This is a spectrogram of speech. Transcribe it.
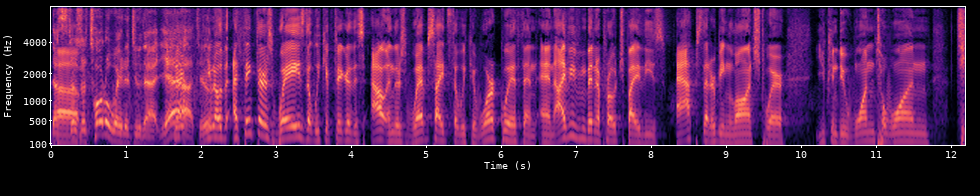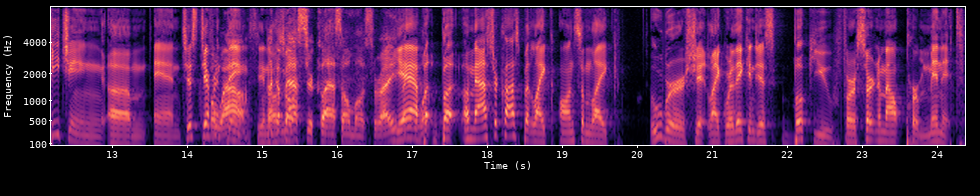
that's there's Um, a total way to do that. Yeah, there- dude. You know, th- I think there's ways that we could figure this out, and there's websites that we could work with, and and I've even been approached by these apps that are being launched where you can do one to one teaching um, and just Oh, different wow. things. You know, like a So- master class almost, right? yeah, Like but but a master class, but like on some like Uber shit, like where they can just book you for a certain amount per minute.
